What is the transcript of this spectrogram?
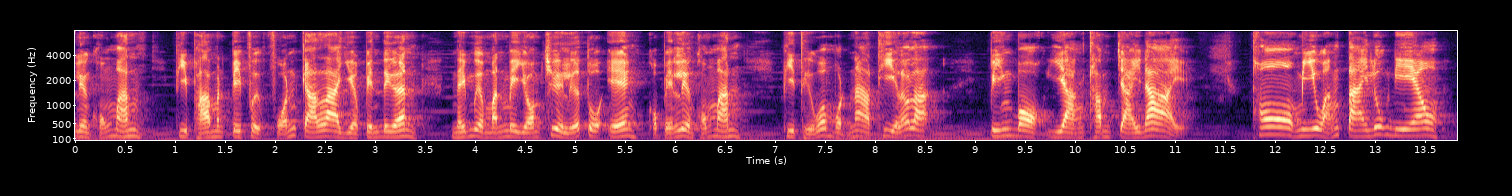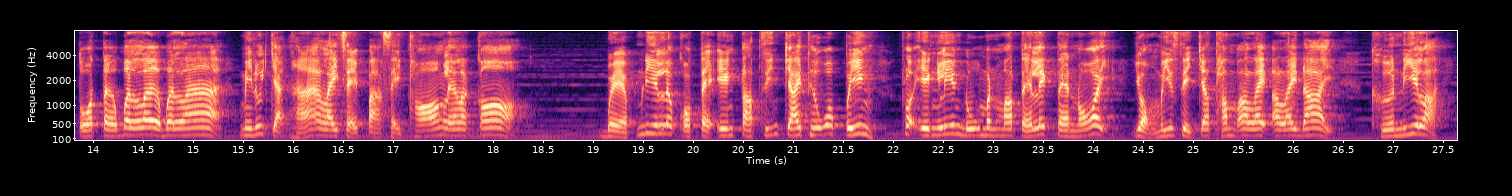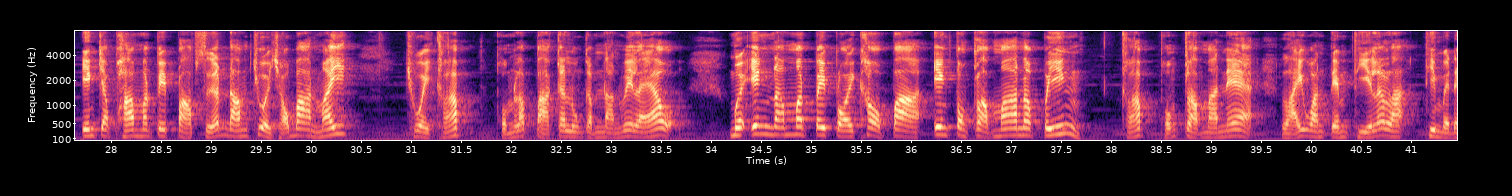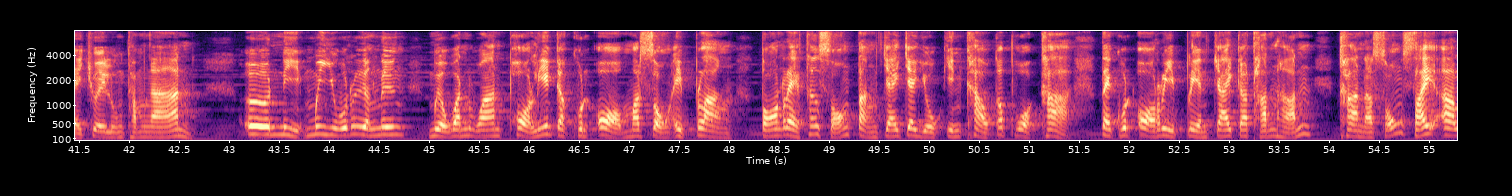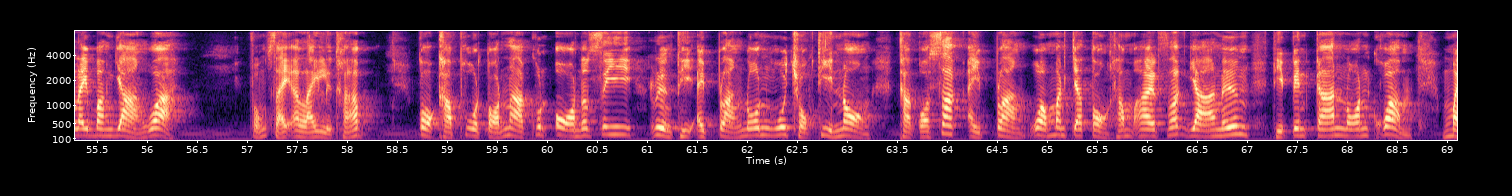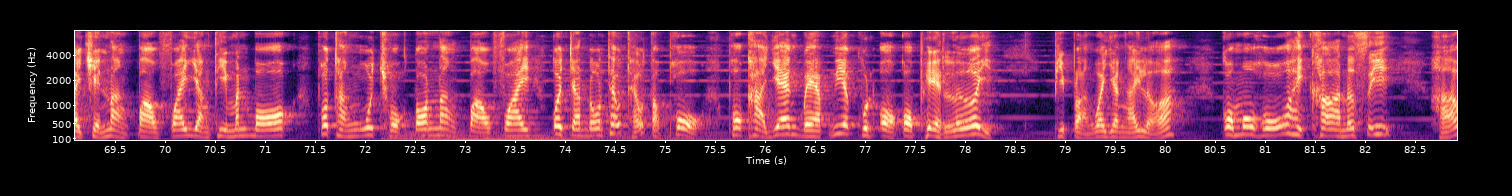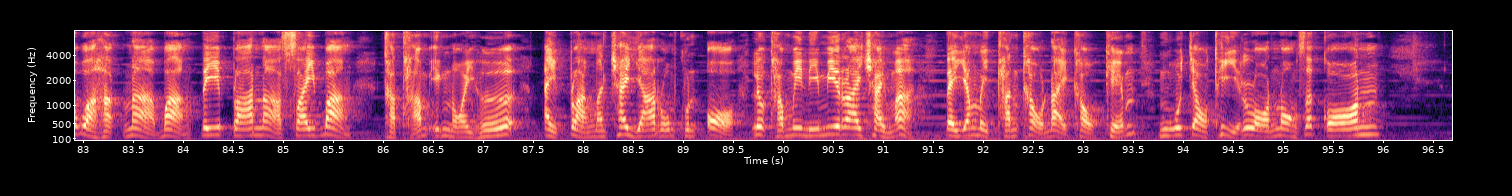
เรื่องของมัน พี่พามันไปฝึกฝนการล่าเหยื่อเป็นเดือน ในเมื่อมันไม่ยอมช่วยเหลือตัวเองก็เป็นเรื่องของมัน พี่ถือว่าหมดหน้าที่แล้วละ่ะ ปิงบอกอย่างทำใจได้ ท่อมีหวังตายลูกเดียว ตัวเตอเบลเลอร์เบลล่า ไม่รู้จักหาอะไรใส่ปากใส่ท้องแล้วล่ะก็ แบบนี้แล้วก็แต่เองตัดสินใจเธอว่าปิง เพราะเองเลี้ยงดูมันมาแต่เล็กแต่น้อยย่อมมีสิทธิ์จะทำอะไรอะไรได้ คืนนี้ล่ะ เองจะพามันไปปราบเสือดำช่วยชาวบ้านไหม ช่วยครับ ผมรับปากกับลุงกำนันไว้แล้ว เมื่อเองนำมันไปปล่อยเข้าป่า เองต้องกลับมานะปิง ครับ ผมกลับมาแน่ หลายวันเต็มทีแล้วละที่ไม่ได้ช่วยลุงทำงาน เออนี่มีอยู่เรื่องหนึ่งเมื่อวันวานพ่อเลี้ยงกับคุณอ้อมาส่งไอ้ปลังตอนแรกทั้งสองตั้งใจจะอยู่กินข้าวกับพวกข้า แต่คุณอ้อรีบเปลี่ยนใจกระทันหันข้าน่ะสงสัยอะไรบางอย่างว่า สงสัยอะไรหรือครับ ก็ข้าพูดต่อหน้าคุณอ่อนนะสิเรื่องที่ไอ้ปลังโดนงูฉกที่น่องข้าก็ซักไอ้ปลังว่ามันจะต้องทำอะไรสักอย่างหนึ่งที่เป็นการนอนคว่ำไม่เช่นนั่งเป่าไฟอย่างที่มันบอกเพราะถ้างูฉกตอนนั่งเป่าไฟก็จะโดนแถวแถวตะโพก พอข้าแย้งแบบเนี้ยคุณออกก็เพศเลย พี่ปลังว่ายังไงเหรอ ก็โมโหให้ข้านะสิ หาว่าหักหน้าบ้าง ตีปลาหน้าไซบ้างข้าถามเองหน่อยเฮอะ อ้ปลังมันใช่ยารมคุณอ้อแล้วทำไม่นีมีรายใช่มะแต่ยังไม่ทันเข้าได้เข้าเข็ม งูเจ้าที่หลอนนองซะก่อน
